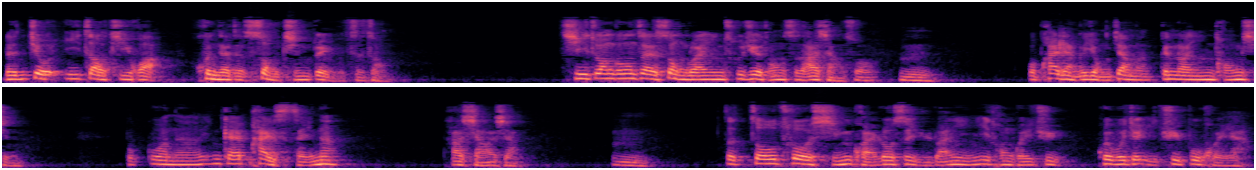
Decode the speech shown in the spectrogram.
仍旧依照计划混在这宋亲队伍之中。齐庄公在送栾盈出去的同时，他想说：“嗯，我派两个勇将呢，跟栾盈同行。不过呢，应该派谁呢？”他想了想，嗯，这周错邢蒯若是与栾盈一同回去，会不会就一去不回呀？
